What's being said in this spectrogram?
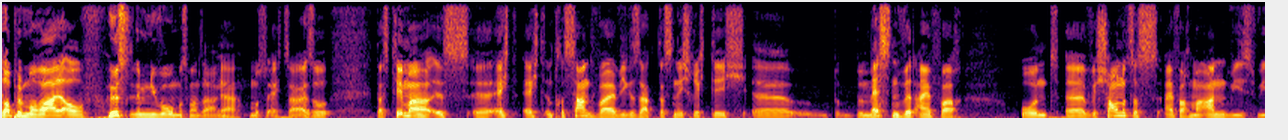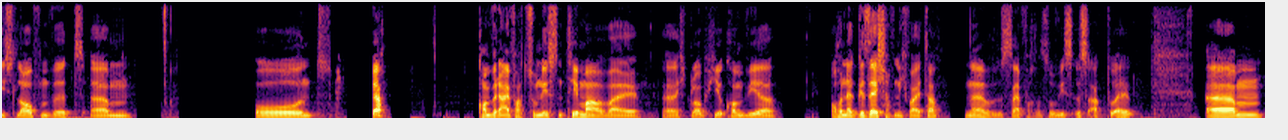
Doppelmoral auf höchstem Niveau, muss man sagen. Ja, musst du echt sagen. Also das Thema ist äh, echt, echt interessant, weil, wie gesagt, das nicht richtig äh, be- bemessen wird einfach. Und äh, wir schauen uns das einfach mal an, wie es laufen wird. Ähm, und ja, kommen wir dann einfach zum nächsten Thema, weil äh, ich glaube, hier kommen wir auch in der Gesellschaft nicht weiter. Ne? Das ist einfach so, wie es ist aktuell. Ähm,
